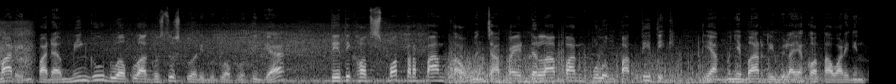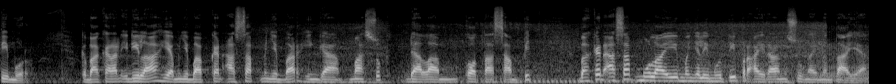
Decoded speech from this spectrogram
kemarin, pada Minggu 20 Agustus 2023, titik hotspot terpantau mencapai 84 titik yang menyebar di wilayah kota Waringin Timur. Kebakaran inilah yang menyebabkan asap menyebar hingga masuk dalam kota Sampit Bahkan asap mulai menyelimuti perairan Sungai Mentaya.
